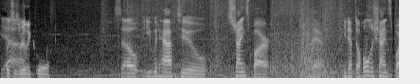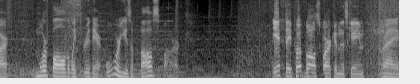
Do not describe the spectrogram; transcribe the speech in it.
which is really cool. So you would have to shine spark there. You'd have to hold a shine spark, morph ball all the way through there, or use a ball spark. If they put ball spark in this game, Right.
